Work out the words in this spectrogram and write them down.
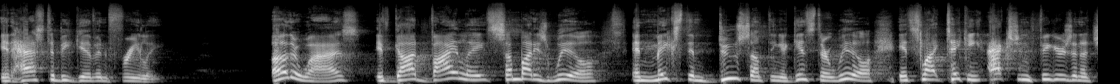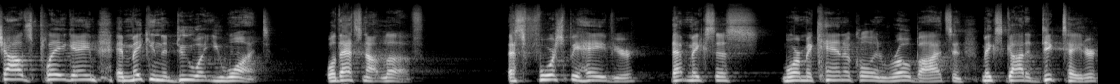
It has to be given freely. Otherwise, if God violates somebody's will and makes them do something against their will, it's like taking action figures in a child's play game and making them do what you want. Well, that's not love. That's forced behavior. That makes us more mechanical and robots and makes God a dictator,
